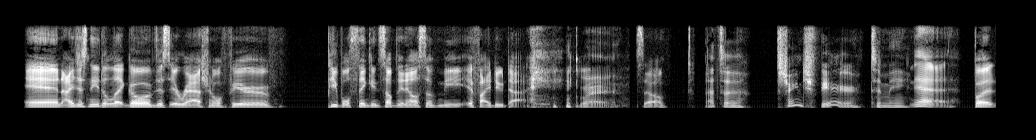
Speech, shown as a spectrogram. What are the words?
and I just need to let go of this irrational fear of people thinking something else of me if I do die. right. so That's a strange fear to me. yeah, but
